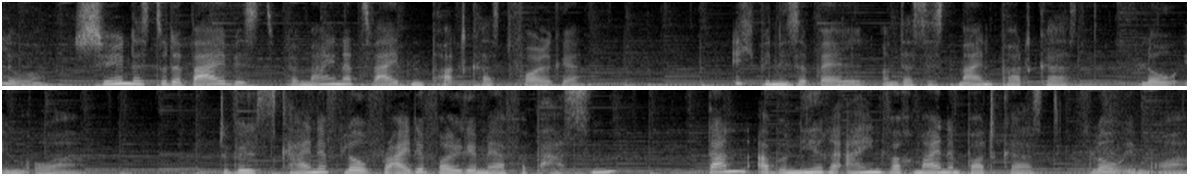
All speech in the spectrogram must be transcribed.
Hallo, schön, dass du dabei bist bei meiner zweiten Podcast-Folge. Ich bin Isabel und das ist mein Podcast Flow im Ohr. Du willst keine Flow Friday-Folge mehr verpassen? Dann abonniere einfach meinen Podcast Flow im Ohr.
